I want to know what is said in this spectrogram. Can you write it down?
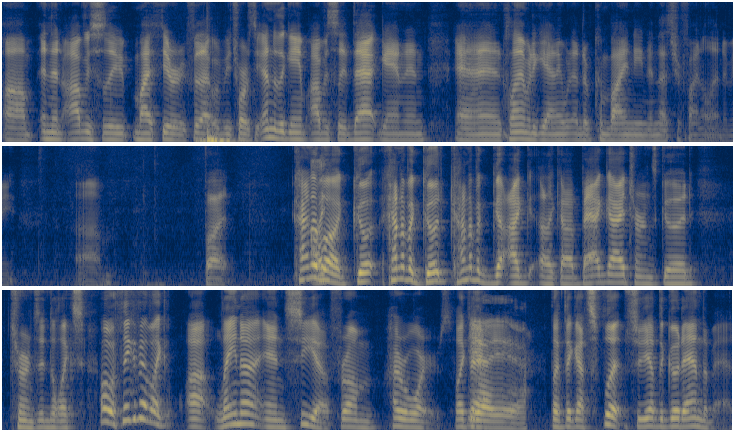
Um, and then obviously my theory for that would be towards the end of the game. Obviously that Ganon and Calamity Ganon would end up combining, and that's your final enemy. Um, but kind of I- a good, kind of a good, kind of a guy, like a bad guy turns good, turns into like oh think of it like uh, Lana and Cia from Hyrule Warriors, like that. Yeah, yeah, yeah. Like they got split, so you have the good and the bad.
